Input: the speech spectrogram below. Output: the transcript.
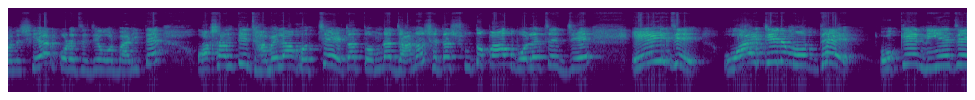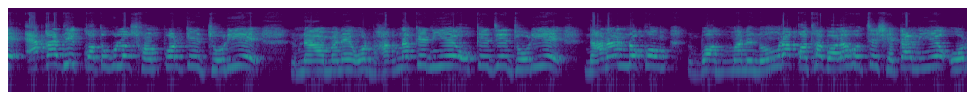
মানে শেয়ার করেছে যে ওর বাড়িতে অশান্তি, ঝামেলা হচ্ছে, এটা তোমরা জানো। সেটা সুতপাও বলেছে যে এই যে ওয়াইটির মধ্যে ওকে নিয়ে যে একাধিক কতগুলো সম্পর্কে জড়িয়ে, না মানে ওর ভাগনাকে নিয়ে ওকে যে জড়িয়ে নানান রকম মানে নোংরা কথা বলা হচ্ছে, সেটা নিয়ে ওর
